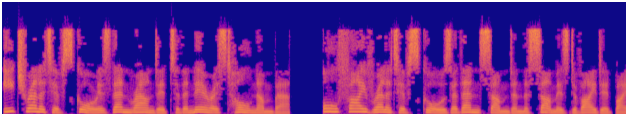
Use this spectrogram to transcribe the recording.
Each relative score is then rounded to the nearest whole number. All five relative scores are then summed and the sum is divided by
